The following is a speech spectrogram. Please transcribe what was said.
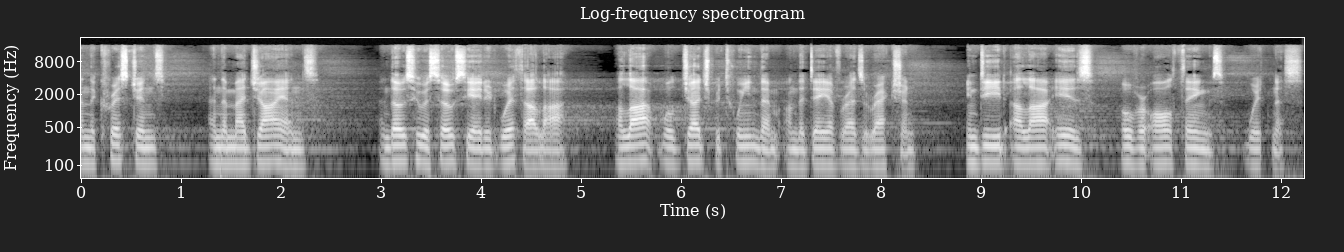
and the Christians, and the Magians, and those who associated with Allah, Allah will judge between them on the day of resurrection. Indeed, Allah is, over all things, witness.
